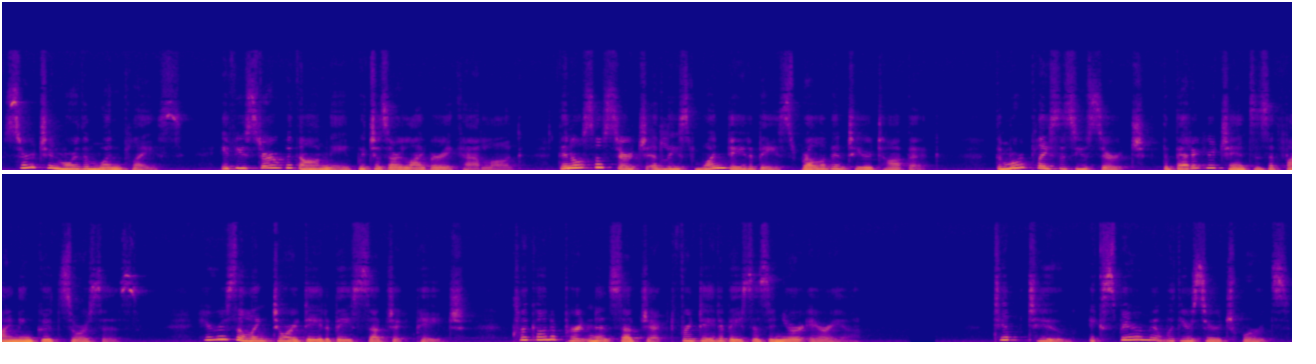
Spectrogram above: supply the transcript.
Search in more than one place. If you start with Omni, which is our library catalog, then also search at least one database relevant to your topic. The more places you search, the better your chances of finding good sources. Here is a link to our database subject page. Click on a pertinent subject for databases in your area. Tip 2. Experiment with your search words.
